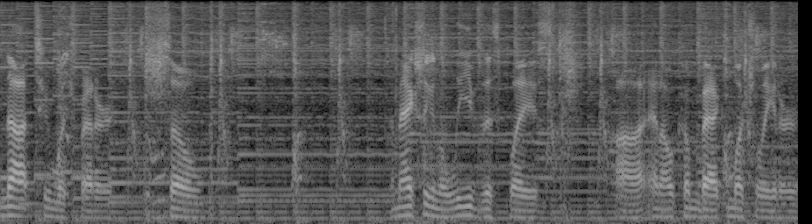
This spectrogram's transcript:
not too much better. So I'm actually going to leave this place uh, and I'll come back much later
